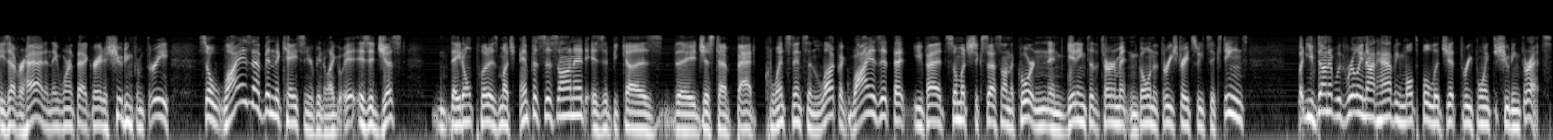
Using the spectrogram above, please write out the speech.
he's ever had, and they weren't that great at shooting from three. So why has that been the case in your opinion? Like, is it just they don't put as much emphasis on it? Is it because they just have bad coincidence and luck? Like, why is it that you've had so much success on the court and, and getting to the tournament and going to three straight Sweet 16s, but you've done it with really not having multiple legit three point shooting threats?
